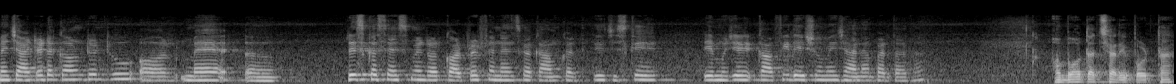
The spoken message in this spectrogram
मैं चार्टर्ड अकाउंटेंट हूँ और मैं रिस्क असेसमेंट और कॉरपोरेट फाइनेंस का काम करती थी जिसके लिए मुझे काफ़ी देशों में जाना पड़ता था। और बहुत अच्छा रिपोर्ट था।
